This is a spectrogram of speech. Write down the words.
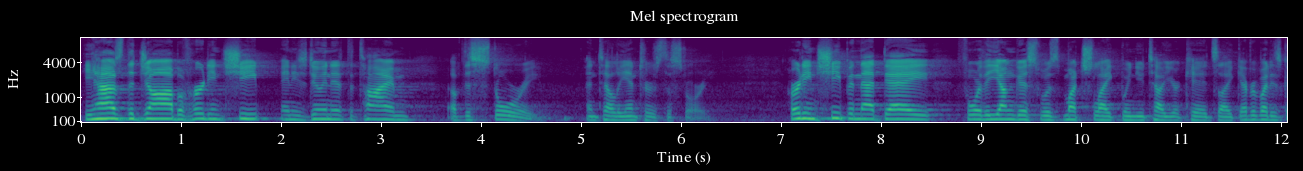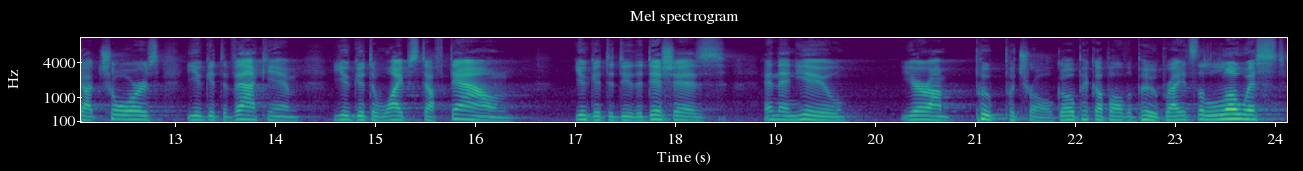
He has the job of herding sheep, and he's doing it at the time of this story until he enters the story. Herding sheep in that day for the youngest was much like when you tell your kids, like, everybody's got chores, you get to vacuum, you get to wipe stuff down, you get to do the dishes, and then you, you're on poop patrol. Go pick up all the poop, right? It's the lowest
